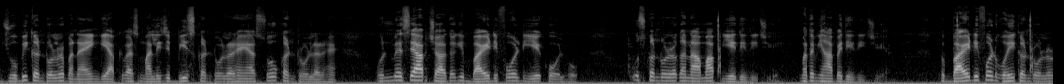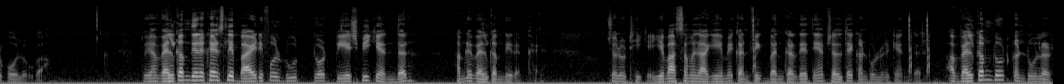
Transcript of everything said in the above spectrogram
जो भी कंट्रोलर बनाएँगे, आपके पास मान लीजिए बीस कंट्रोलर हैं या सौ कंट्रोलर हैं, उनमें से आप चाहते हो कि बाई डिफ़ॉल्ट ये कॉल हो, उस कंट्रोलर का नाम आप ये दे दीजिए। मतलब यहाँ पर दे दीजिए। तो बाई डिफ़ॉल्ट वही कंट्रोलर कॉल होगा। तो यहाँ वेलकम दे रखा है, इसलिए by default route dot P के अंदर हमने वेलकम दे रखा है। चलो ठीक है, ये बात समझ आ गई, हमें कन्फिक बंद कर देते हैं चलते हैं कंट्रोलर के अंदर। अब वेलकम डॉट कंट्रोलर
